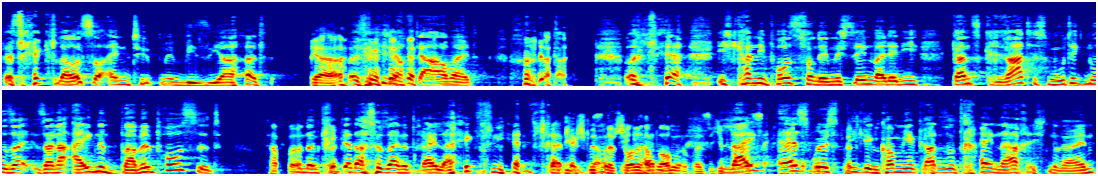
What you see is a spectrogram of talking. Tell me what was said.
dass der Klaus so einen Typen im Visier hat. Ja. Weiß ich, auf der Arbeit. Und, und der, ich kann die Posts von dem nicht sehen, weil der die ganz gratis mutig nur se seiner eigenen Bubble postet. Tapfer. Und dann kriegt er da so seine drei Likes und jetzt schreibt Klaus hier Scholl haben auch so, im live as we're speaking kommen hier gerade so drei Nachrichten rein.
